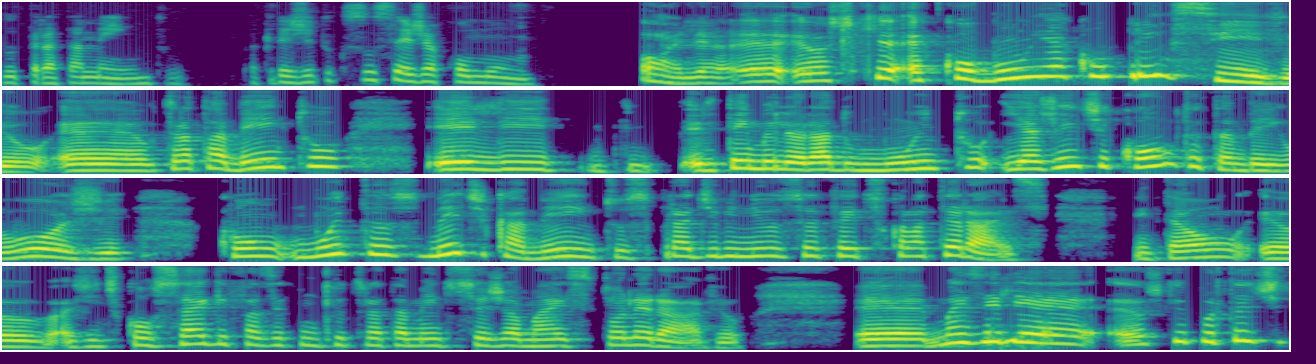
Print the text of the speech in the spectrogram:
do tratamento. Acredito que isso seja comum. Olha, eh, eu acho que é comum e é compreensível. Eh, o tratamento ele ele tem melhorado muito e a gente conta também hoje com muitos medicamentos para diminuir os efeitos colaterais. Então, eu a gente consegue fazer com que o tratamento seja mais tolerável. Eh, mas ele é eu acho que é importante,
